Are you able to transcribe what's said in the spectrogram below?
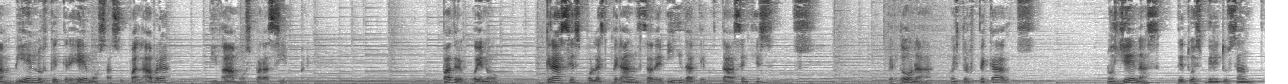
también los que creemos a su palabra, vivamos para siempre. Padre bueno, gracias por la esperanza de vida que nos das en Jesús. Perdona nuestros pecados. Nos llenas de tu Espíritu Santo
